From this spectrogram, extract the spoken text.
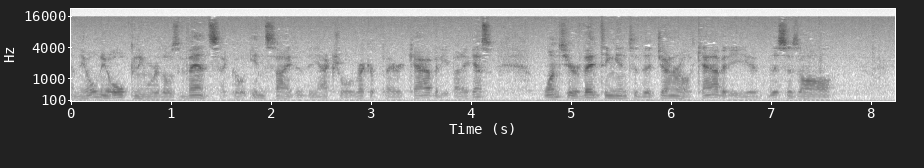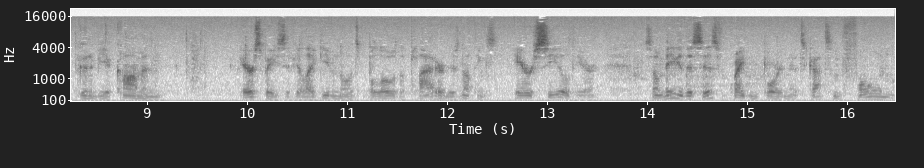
and the only opening were those vents that go inside of the actual record player cavity but I guess once you're venting into the general cavity this is all going to be a common airspace if you like even though it's below the platter there's nothing air sealed here. So maybe this is quite important it's got some foam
